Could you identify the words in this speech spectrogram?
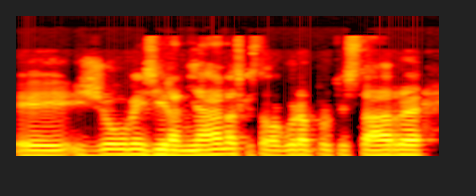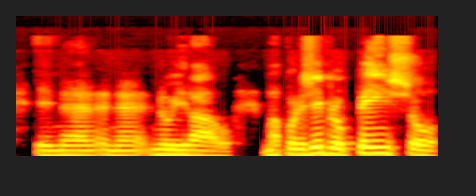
eh, jovens iranianas que estão agora a protestar no Irão. Mas, por exemplo, penso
